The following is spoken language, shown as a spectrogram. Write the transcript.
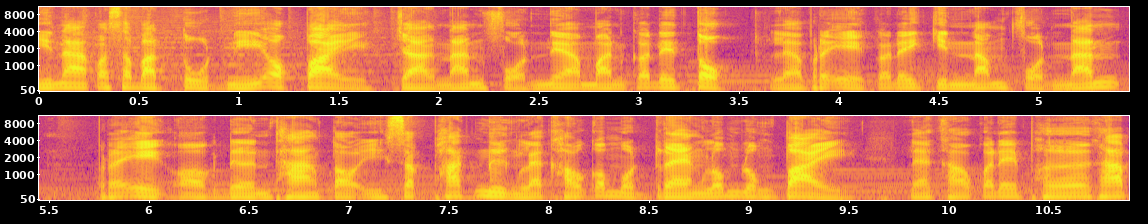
ยีน่าก็สะบัดตูดหนีออกไป จากนั้นฝนเนี่ยมันก็ได้ตก แล้วพระเอกก็ได้กินน้ำฝนนั้น พระเอกออกเดินทางต่ออีกสักพักหนึ่ง และเขาก็หมดแรงล้มลงไป และเขาก็ได้เพ้อครับ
